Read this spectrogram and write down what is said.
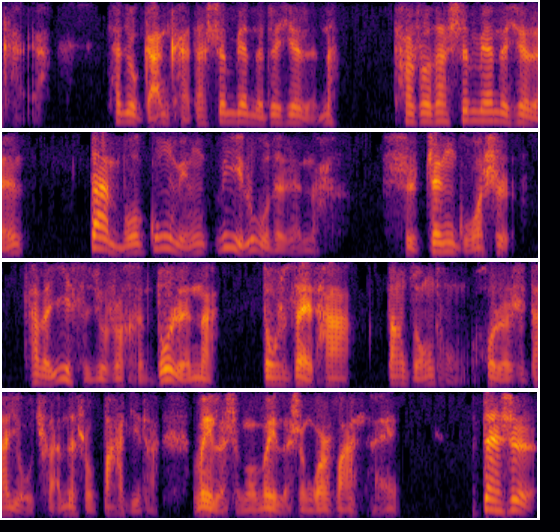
慨呀，他就感慨他身边的这些人呢，他说他身边这些人淡泊功名利禄的人呢，是真国士。他的意思就是说，很多人呢都是在他。当总统或者是他有权的时候巴结他，为了什么？为了升官发财。但是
